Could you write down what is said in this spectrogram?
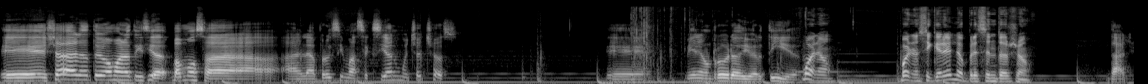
eh, ya no tengo más noticias. Vamos a, a la próxima sección, muchachos. Eh, viene un rubro divertido. Bueno, bueno, si querés lo presento yo. Dale.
